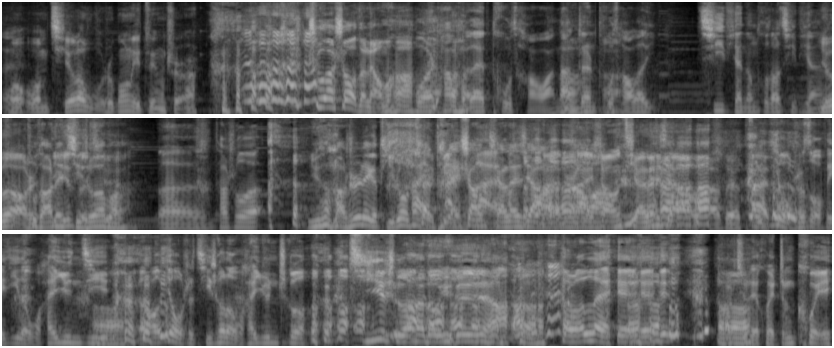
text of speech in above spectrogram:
我我们骑了五十公里自行车，车受得了吗？我说他回来吐槽啊，啊那真是吐槽了七天，能吐槽七天吐槽这汽车吗？呃，他说于泽老师这个体重太太伤前列腺了，你知道太吗？伤前列腺了，对，太又是坐飞机的我还晕机，啊然后又是骑车的我还晕车，骑车他都晕啊！他说累，他说去这会真亏。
